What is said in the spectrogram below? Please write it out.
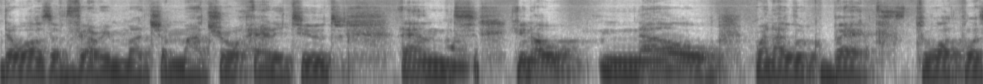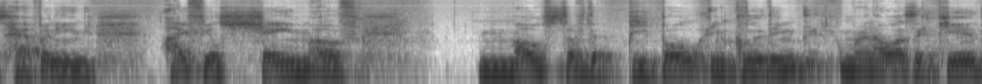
there was a very much a macho attitude, and mm. you know now when I look back to what was happening, I feel shame of most of the people, including when I was a kid,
